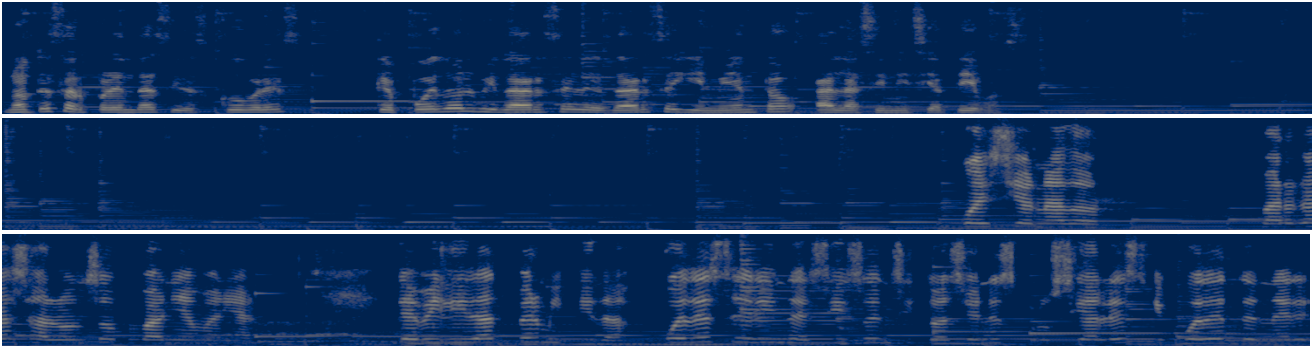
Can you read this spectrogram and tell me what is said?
No te sorprendas si descubres que puede olvidarse de dar seguimiento a las iniciativas. Vargas Alonso Pania Mariano. Debilidad permitida. Puede ser indeciso en situaciones cruciales y puede tener,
